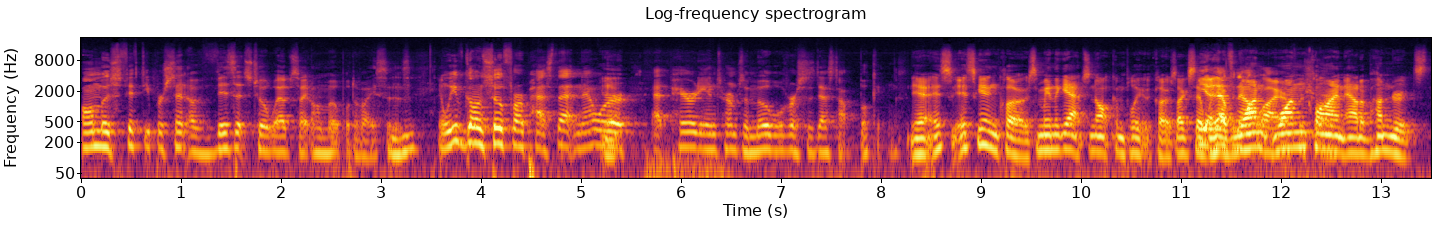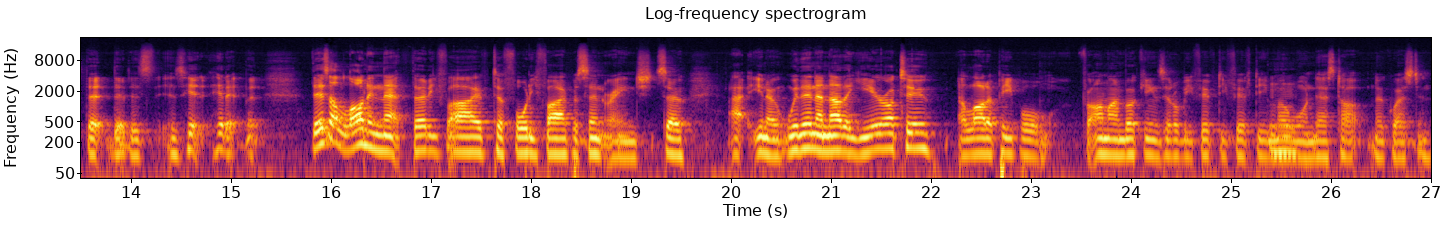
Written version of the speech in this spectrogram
almost 50% of visits to a website on mobile devices. Mhm. And we've gone so far past that. Now we're at parity in terms of mobile versus desktop bookings. Yeah, it's it's getting close. I mean, the gap's not completely closed. Like I said, Yeah, we have one one for sure. client out of hundreds that that is is hit hit it, but there's a lot in that 35 to 45 percent range. So, uh, you know, within another year or two, a lot of people for online bookings, it'll be 50-50 Mhm. mobile and desktop, no question.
